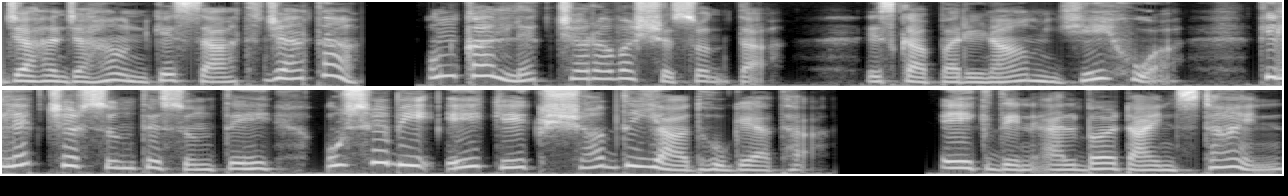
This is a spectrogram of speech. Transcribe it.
जहाँ जहाँ उनके साथ जाता, उनका लेक्चर अवश्य सुनता। इसका परिणाम ये हुआ कि लेक्चर सुनते सुनते उसे भी एक एक शब्द याद हो गया था। एक दिन एल्बर्ट आइंस्टाइन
